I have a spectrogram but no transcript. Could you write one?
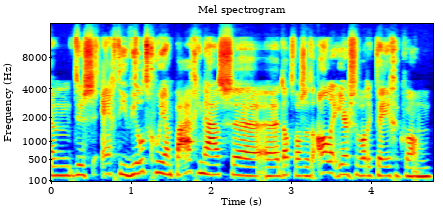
Um, dus echt die wildgroei aan pagina's, uh, dat was het allereerste wat ik tegenkwam.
